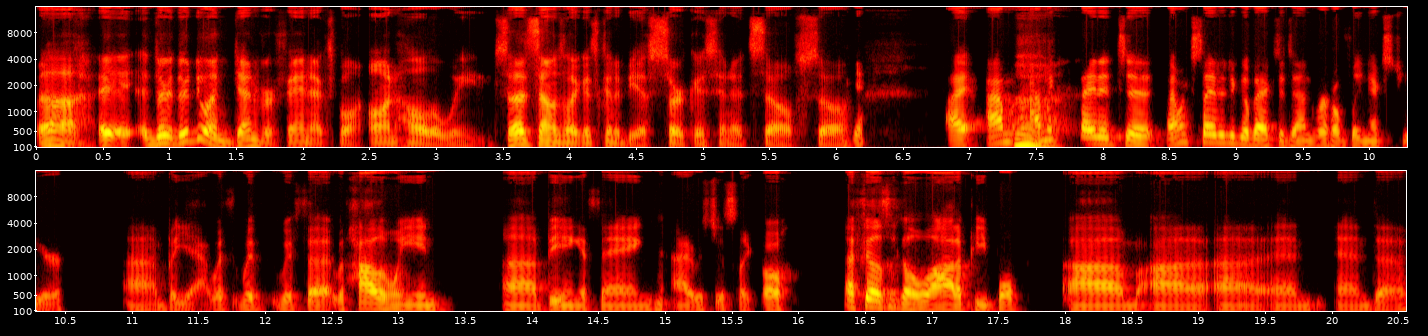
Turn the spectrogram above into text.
uh it, they're, they're doing denver fan expo on halloween so that sounds like it's going to be a circus in itself so yeah. I, I'm I'm excited to I'm excited to go back to Denver hopefully next year. Um, but yeah, with with with uh, with Halloween uh, being a thing, I was just like, oh, that feels like a lot of people. Um, uh, uh, and and uh,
